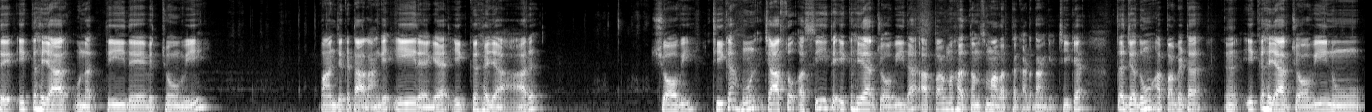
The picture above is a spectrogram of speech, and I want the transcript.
ਤੇ 1029 ਦੇ ਵਿੱਚੋਂ ਵੀ 5 ਘਟਾ ਲਾਂਗੇ। ਇਹ ਰਹਿ ਗਿਆ 1024 ਠੀਕ ਹੈ ਹੁਣ 480 ਤੇ 1024 ਦਾ ਆਪਾਂ ਮਹੱਤਮ ਸਮਾਵਰਤ ਕੱਢ ਦਾਂਗੇ। ਠੀਕ ਹੈ ਤਾਂ ਜਦੋਂ ਆਪਾਂ ਬੇਟਾ ਅ, 1024 ਨੂੰ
